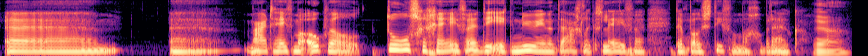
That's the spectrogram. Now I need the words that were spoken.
Ehm, eh, maar het heeft me ook wel tools gegeven die ik nu in het dagelijks leven ten positieve mag gebruiken. Ja.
